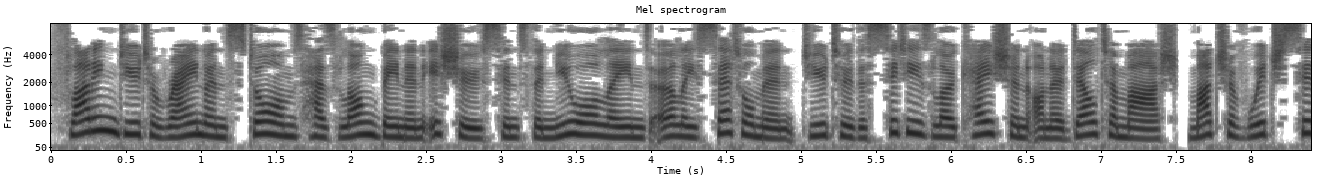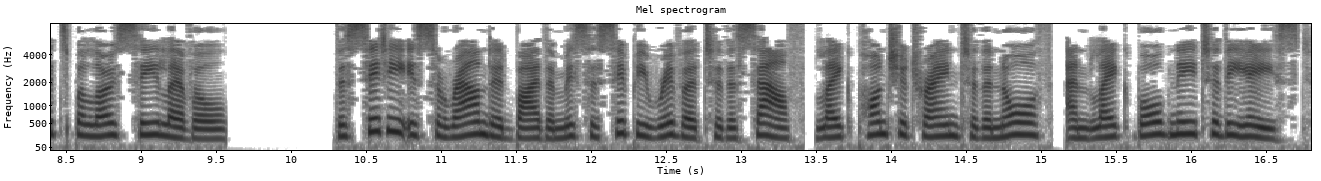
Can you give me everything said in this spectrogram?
Flooding due to rain and storms has long been an issue since the New Orleans early settlement due to the city's location on a delta marsh, much of which sits below sea level. The city is surrounded by the Mississippi River to the south, Lake Pontchartrain to the north, and Lake Borgne to the east.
